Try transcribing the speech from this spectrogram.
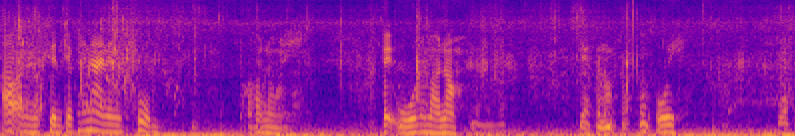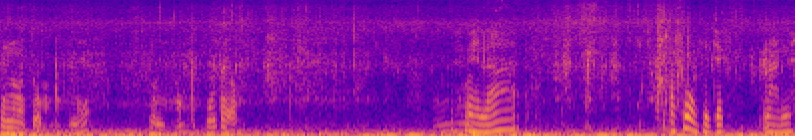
เอาอันนั้นขึ้นจากให้หน้าเนี่ยฟูมพอหน่อย ไปอูนะมาเนาะแกงขึ้นน้ำส้มโอ้ยแกงขึ้นน้ำส้มเนี่ยโดนเขาปูไตออกไว้ละเอาโฟมขึ้นจากน้ำเนี่ย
